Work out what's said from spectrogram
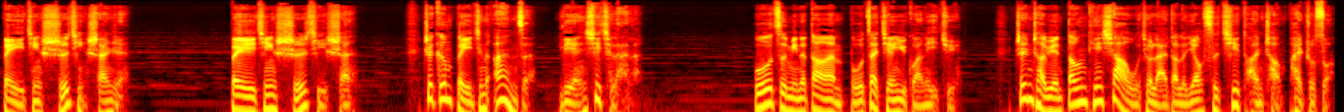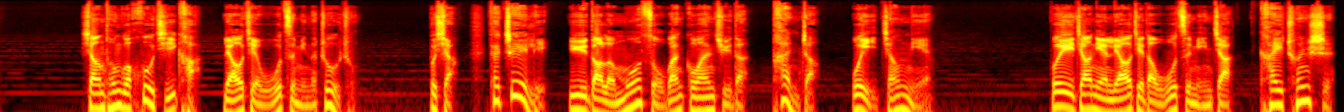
北京石景山人，北京石景山，这跟北京的案子联系起来了。吴子明的档案不在监狱管理局，侦查员当天下午就来到了幺四七团场派出所，想通过户籍卡了解吴子明的住处，不想在这里遇到了摸索湾公安局的探长魏江年。魏江年了解到吴子明家开春时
